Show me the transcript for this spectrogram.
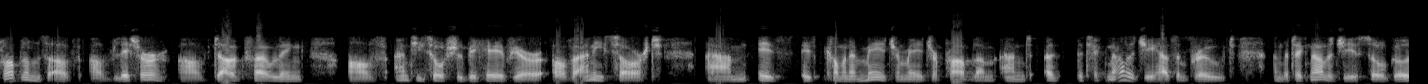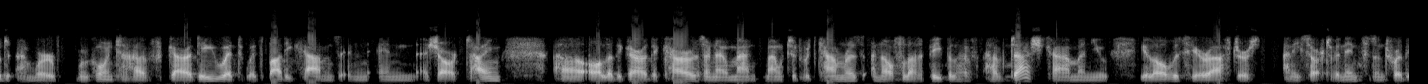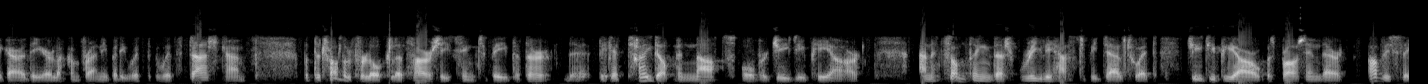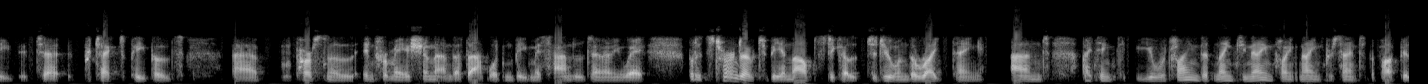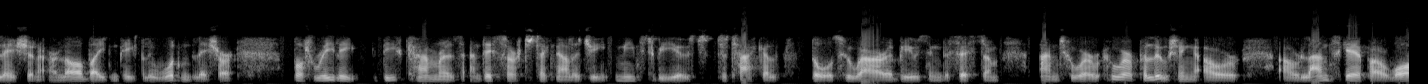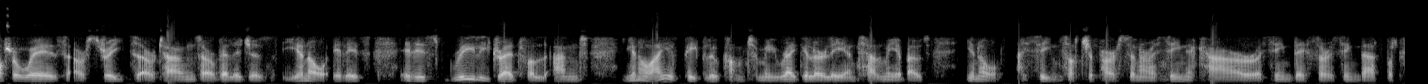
problems of, of litter, of dog fouling, of antisocial behaviour of any sort um, is is becoming a major, major problem. And uh, the technology has improved, and the technology is so good, and we're we're going to have Gardaí with, with body cams in, in a short time. Uh, all of the Garda cars are now man- mounted with cameras. An awful lot of people have, have dash cam, and you you'll always hear after any sort of an incident where the Gardaí are looking for anybody with with dash cam. But the trouble for local authorities seem to be that they're, they get tied up in knots over GDPR and it's something that really has to be dealt with. GDPR was brought in there, obviously, to protect people's uh, personal information and that that wouldn't be mishandled in any way. But it's turned out to be an obstacle to doing the right thing. And I think you would find that 99.9% of the population are law-abiding people who wouldn't litter. But really, these cameras and this sort of technology needs to be used to tackle those who are abusing the system and who are who are polluting our our landscape, our waterways, our streets, our towns, our villages. You know, it is it is really dreadful. And you know, I have people who come to me regularly and tell me about, you know, I seen such a person, or I seen a car, or I seen this, or I seen that, but.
